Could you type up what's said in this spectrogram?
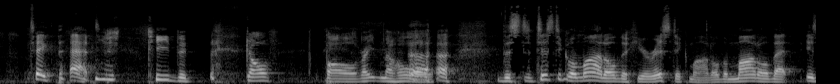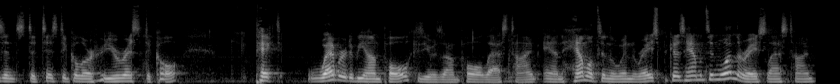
Take that. You just teed the golf ball right in the hole. the statistical model, the heuristic model, the model that isn't statistical or heuristical, picked Webber to be on pole because he was on pole last time, and Hamilton to win the race because Hamilton won the race last time,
